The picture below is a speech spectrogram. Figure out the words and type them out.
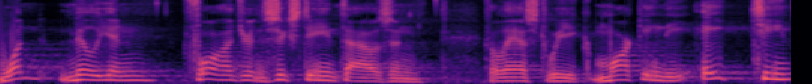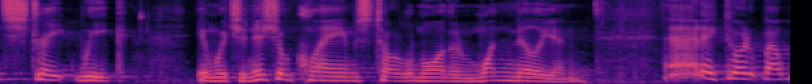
1,416,000 for last week, marking the 18th straight week in which initial claims totaled more than 1 million. And they thought about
